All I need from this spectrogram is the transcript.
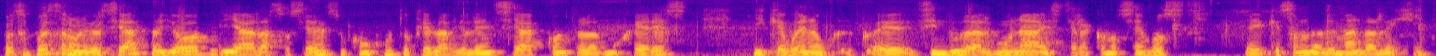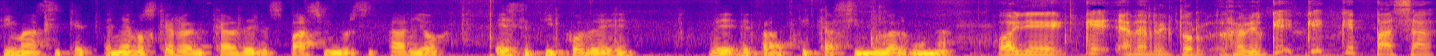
por supuesto, la universidad, pero yo diría la sociedad en su conjunto, que es la violencia contra las mujeres y que, bueno, eh, sin duda alguna, este, reconocemos eh, que son unas demandas legítimas y que tenemos que erradicar del espacio universitario este tipo de, de, prácticas, sin duda alguna. Oye, ¿qué, a ver, rector Javier, ¿qué, qué, qué pasa?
